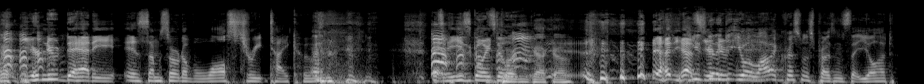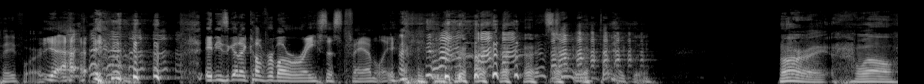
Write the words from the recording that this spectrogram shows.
your new daddy is some sort of Wall Street tycoon. and he's going to Gordon Gekko. Yeah, yes, He's your going to new- get you a lot of Christmas presents that you'll have to pay for. Yeah. and he's going to come from a racist family. That's true, Technically. All right. Well,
